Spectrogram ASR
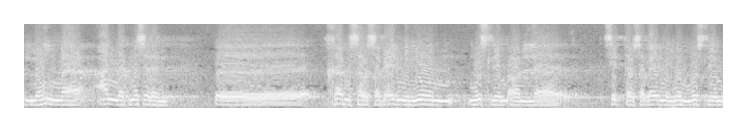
اللي هم عندك مثلا 75 مليون مسلم أو 76 مليون مسلم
